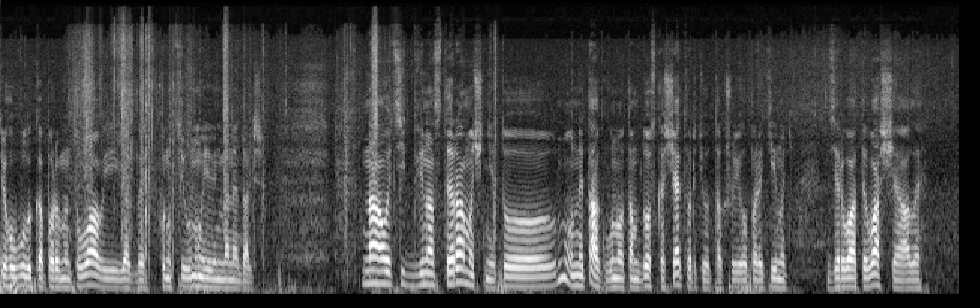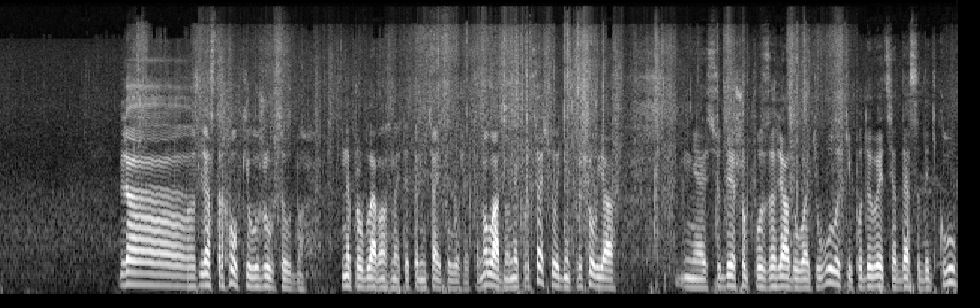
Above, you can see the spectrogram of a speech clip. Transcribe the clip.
Цього вулика поремонтував і якби функціонує він в мене далі. На оці 12 рамочні, то ну, не так, воно там доска з четвертю, так що його перекинуть, зірвати важче, але для, для страховки ложу все одно. Не проблема знайти камінця і положити. Ну ладно, не про це сьогодні. Прийшов я е, сюди, щоб позаглядувати у вулики, подивитися, де сидить клуб.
